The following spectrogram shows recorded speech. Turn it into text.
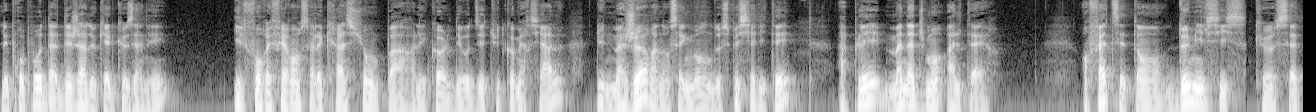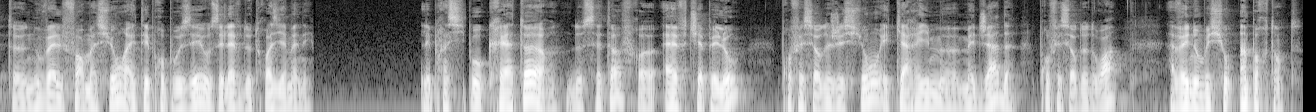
les propos datent déjà de quelques années. Ils font référence à la création par l'École des hautes études commerciales d'une majeure, un enseignement de spécialité, appelé Management Alter. En fait, c'est en 2006 que cette nouvelle formation a été proposée aux élèves de troisième année. Les principaux créateurs de cette offre, Eve Ciapello, professeur de gestion, et Karim Medjad, professeur de droit, avaient une ambition importante.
